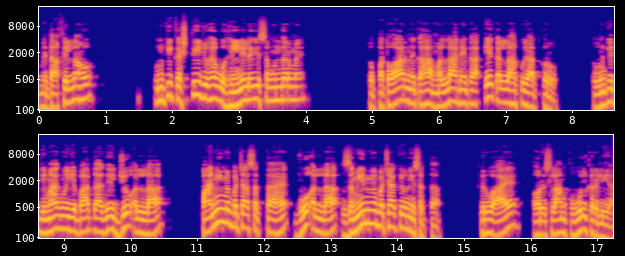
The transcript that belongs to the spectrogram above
میں داخل نہ ہو۔ ان کی کشتی جو ہے وہ ہلنے لگی سمندر میں۔ تو پتوار نے کہا ملہ نے کہا، ایک اللہ کو یاد کرو۔ تو ان کے دماغ میں یہ بات آ گئی، جو اللہ پانی میں بچا سکتا ہے، وہ اللہ زمین میں بچا کیوں نہیں سکتا؟ پھر وہ آئے اور اسلام قبول کر لیا۔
